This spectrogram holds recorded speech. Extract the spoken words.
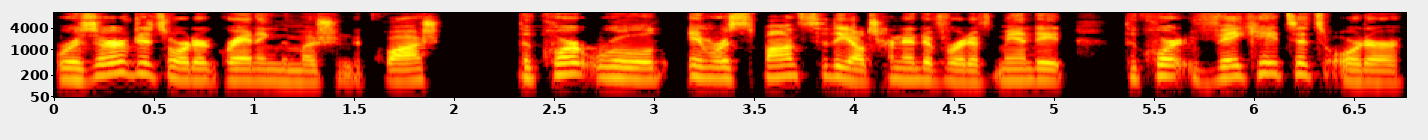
reserved its order granting the motion to quash the court ruled in response to the alternative writ of mandate, the court vacates its order,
